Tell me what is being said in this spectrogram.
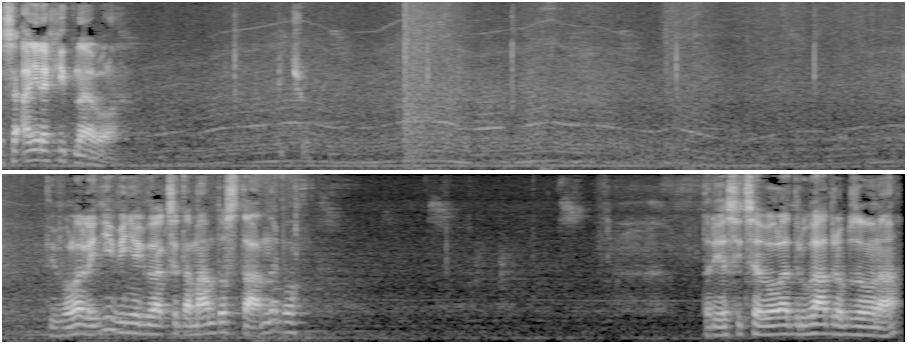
To se ani nechytne, vole. Piču. Ty vole, lidi, ví někdo, jak se tam mám dostat, nebo? Tady je sice, vole, druhá drop zóna.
